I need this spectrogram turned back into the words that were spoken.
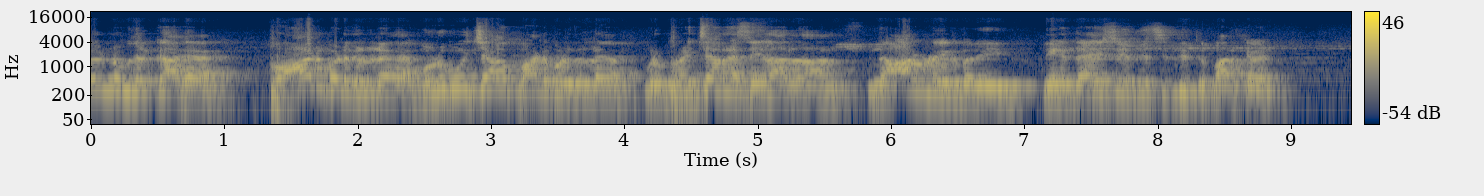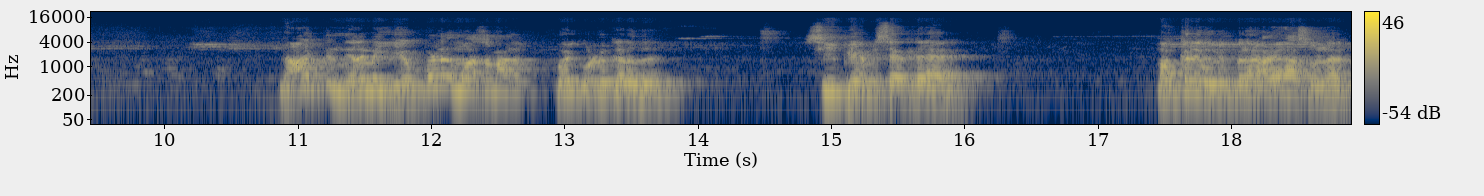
வேண்டும் இதற்காக பாடுபடுகின்ற முழுமூச்சாக பாடுபடுகின்ற ஒரு பிரச்சார செயலாளர் தான் இந்த ஆளுநர் என்பதை நீங்கள் தயவுசெய்து சிந்தித்து பார்க்க வேண்டும். நாட்டின் நிலைமை எவ்வளவு மோசமாக போய்கொண்டிருக்கிறது சிபிஎம் சேர்ந்த மக்களை உறுப்பினர் அழகா சொன்னார்.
